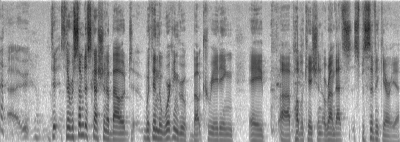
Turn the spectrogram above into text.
uh, th- there was some discussion about within the working group about creating a uh, publication around that s- specific area.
